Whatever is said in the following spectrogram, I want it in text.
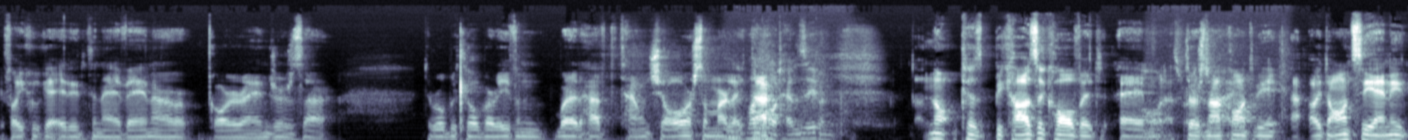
if I could get it into Navan or Gorey Rangers or the rugby club or even where they have the town show or somewhere hmm, like One of that. the hotels even. No, because because of COVID, um, Oh, there's not aye. going to be. I don't see any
